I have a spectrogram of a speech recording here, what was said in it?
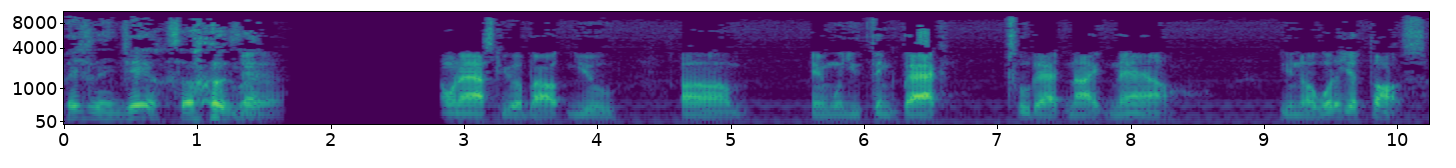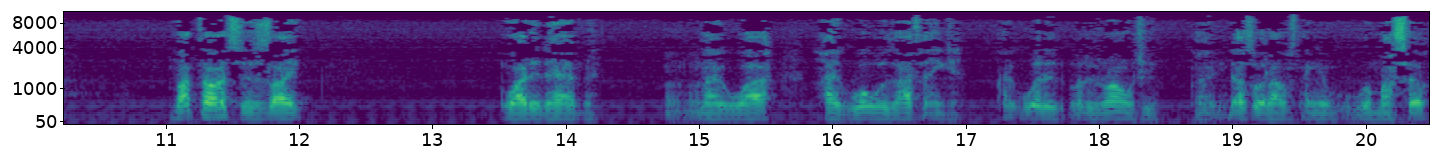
basically in jail. So it's like Yeah. I want to ask you about you, um, and when you think back to that night now, you know, what are your thoughts? my thoughts is like, why did it happen? Mhm. Like why? Like what was I thinking? Like what is what is wrong with you? Mm-hmm. Like that's what I was thinking with myself.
